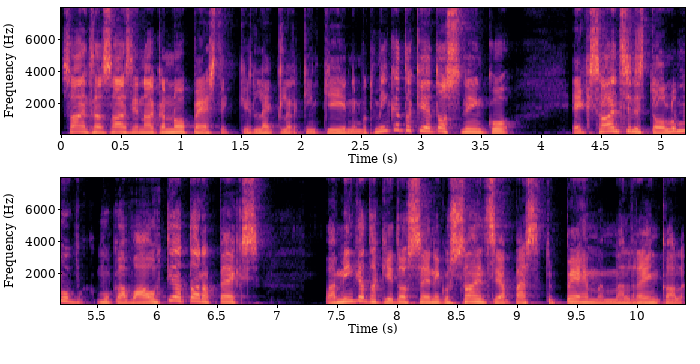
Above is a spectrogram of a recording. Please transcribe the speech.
Sainz sai siinä aika nopeastikin Leclerkin kiinni, mutta minkä takia tuossa niinku, eikö Sainzille ollut mukaan vauhtia tarpeeksi vai minkä takia tuossa ei niinku Sainzia päästetty pehmemmällä renkaalle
